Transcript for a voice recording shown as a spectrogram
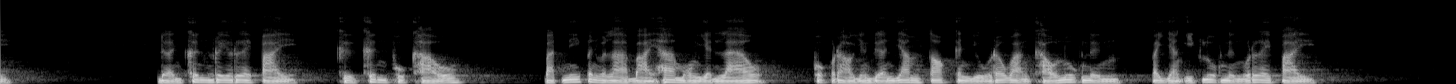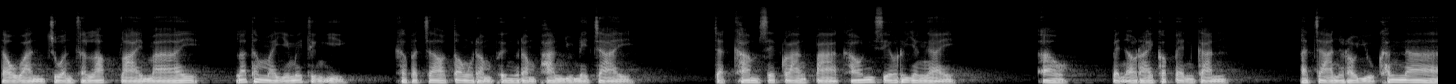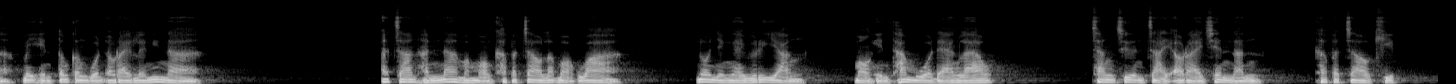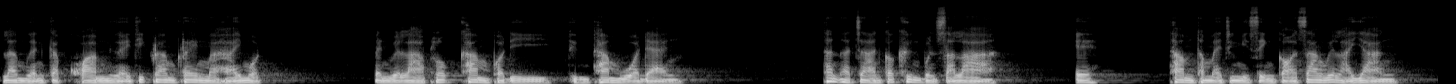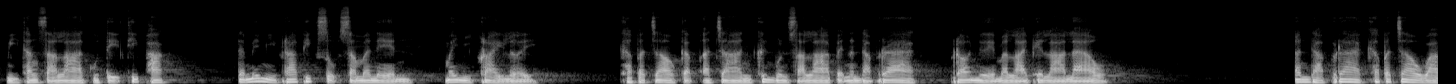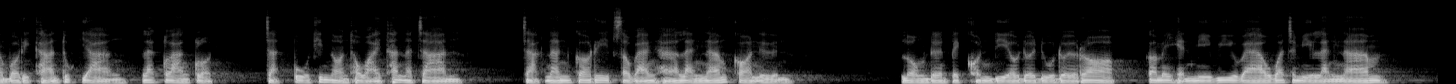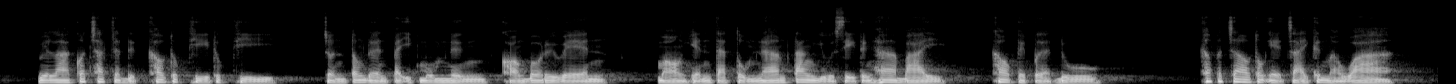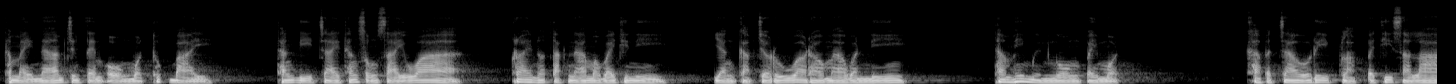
เดินขึ้นเรื่อยๆไป คือขึ้นภูเขา บัดนี้เป็นเวลาบ่ายห้าโมงเย็นแล้ว พวกเรายังเดินย่ำตอกกันอยู่ระหว่างเขาลูกหนึ่งไปอย่างอีกลูกหนึ่งเรื่อยไปตะวันจวนจะลับปลายไม้ แล้วทำไมยังไม่ถึงอีก ข้าพเจ้าต้องรำพึงรำพันอยู่ในใจ จะข้ามเสียกลางป่าเขานี่เสียหรือยังไง เอาเป็นอะไรก็เป็นกัน อาจารย์เราอยู่ข้างหน้าไม่เห็นต้องกังวลอะไรเลยนี่นา อาจารย์หันหน้ามามองข้าพเจ้าแล้วบอกว่า โน่นยังไงวิริยัง มองเห็นถ้ำวัวแดงแล้ว ช่างชื่นใจอะไรเช่นนั้น ข้าพเจ้าคิดและเหมือนกับความเหนื่อยที่กล้ามเกรงมาหายหมด เป็นเวลาพลบค่ำพอดีถึงถ้ำวัวแดง ท่านอาจารย์ก็ขึ้นบนศาลา เอ๊ะถ้ำทำไมจึงมีสิ่งก่อสร้างไว้หลายอย่าง มีทั้งศาลากุฏิที่พัก แต่ไม่มีพระภิกษุสามเณรไม่มีใครเลย ข้าพเจ้ากับอาจารย์ขึ้นบนศาลาเป็นอันดับแรก ราะเหนื่อยมาหลายเพลาแล้ว อันดับแรกข้าพเจ้าวางบริการทุกอย่างและกลางกรดจัดปูที่นอนถวายท่านอาจารย์ จากนั้นก็รีบสแสวงหาแหล่งน้ำก่อนอื่น ลงเดินไปคนเดียวโดยดูโดยรอบ ก็ไม่เห็นมีวี่แววว่าจะมีแหล่งน้ำเวลาก็ชักจะดึกเข้าทุกทีทุกที จนต้องเดินไปอีกมุมหนึ่งของบริเวณ มองเห็นแต่ตุ่มน้ำตั้งอยู่สี่ถึงห้าใบ เข้าไปเปิดดู ข้าพเจ้าต้องเอะใจขึ้นมาว่าทำไมน้ำจึงเต็มโอ่งหมดทุกใบ ทั้งดีใจทั้งสงสัยว่า ใครนอตักน้ำมาไว้ที่นี่ ยังกับจะรู้ว่าเรามาวันนี้ทำให้มึนงงไปหมด ข้าพเจ้ารีบกลับไปที่ศาลา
